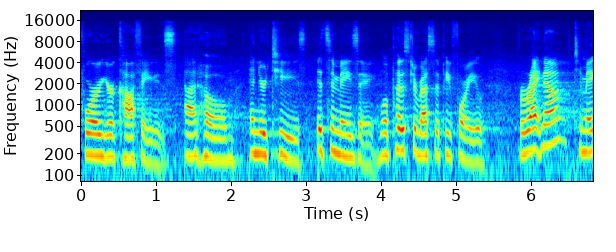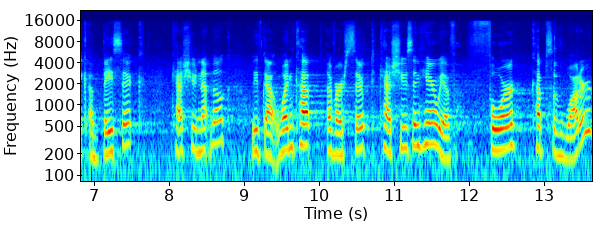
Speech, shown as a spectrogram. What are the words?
for your coffees at home and your teas. It's amazing. We'll post a recipe for you. For right now, to make a basic cashew nut milk, we've got one cup of our soaked cashews in here. We have four cups of water.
